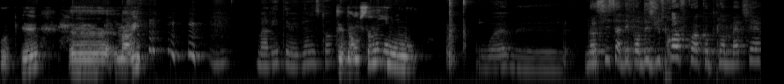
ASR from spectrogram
Ok. Euh, Marie, Marie, t'aimais bien l'histoire? t'es dans ça ou? Ouais, mais. Non, si, ça dépendait du prof, quoi, comme plan de matière.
